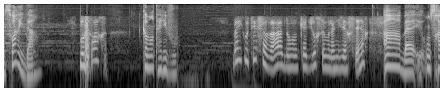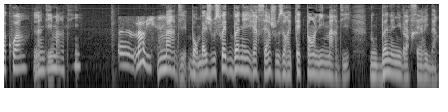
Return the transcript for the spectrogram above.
Bonsoir Ida. Bonsoir. Comment allez-vous? Bah écoutez, ça va. Dans 4 jours, c'est mon anniversaire. Ah, bah on sera quoi? Lundi, mardi? Euh, mardi. Mardi. Bon, bah je vous souhaite bon anniversaire. Je vous aurai peut-être pas en ligne mardi. Donc bon anniversaire Ida.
